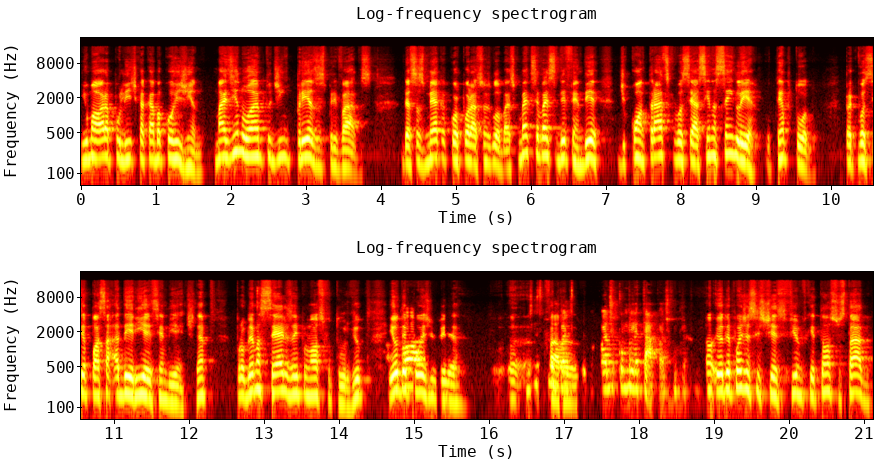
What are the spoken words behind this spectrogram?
e uma hora a política acaba corrigindo. Mas e no âmbito de empresas privadas, dessas megacorporações globais? Como é que você vai se defender de contratos que você assina sem ler o tempo todo, para que você possa aderir a esse ambiente? Né? Problemas sérios aí para o nosso futuro, viu? Eu, depois de ver. Uh, desculpa, desculpa, pode completar, pode completar. Eu, depois de assistir esse filme, fiquei tão assustado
